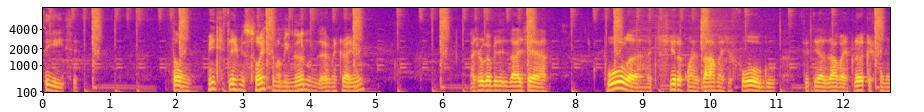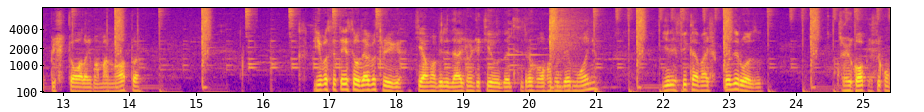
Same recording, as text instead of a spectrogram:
seguinte: são 23 missões, se não me engano, Devil May Cry 1. A jogabilidade é pula, atira com as armas de fogo, você tem as armas brancas como pistola e uma manopla. E você tem seu Devil Trigger, que é uma habilidade onde que o Dante se transforma no demônio e ele fica mais poderoso. Seus golpes ficam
